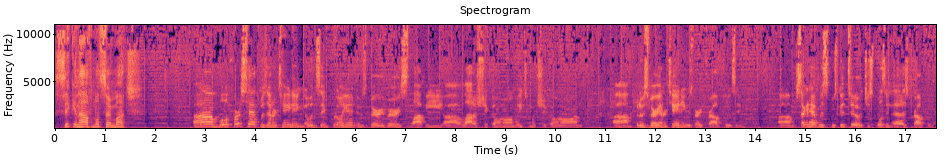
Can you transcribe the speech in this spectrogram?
Second half, not so much. Um, well, the first half was entertaining. I wouldn't say brilliant. It was very, very sloppy. Uh, a lot of shit going on. Way too much shit going on. Um, but it was very entertaining. It was very crowd pleasing. Um, second half was was good too. It just wasn't as crowd pleasing.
